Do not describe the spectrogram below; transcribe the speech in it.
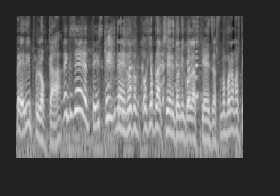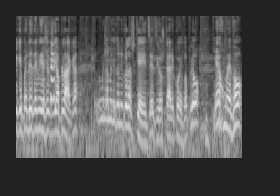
περίπλοκα. Δεν ξέρω τι σκέφτεται. ναι, ενώ το, όχι απλά ξέρει τον Νίκολας Κέιτζ, ας πούμε, μπορεί να μας πει και πέντε ταινίες έτσι για πλάκα. Μιλάμε για τον Νίκολας Κέιτζ, έτσι, ω καρικό ηθοποιό. Και έχουμε εδώ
